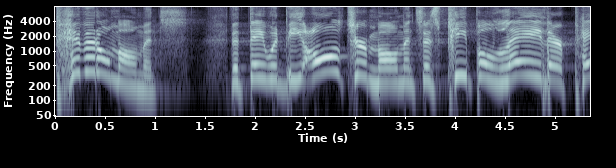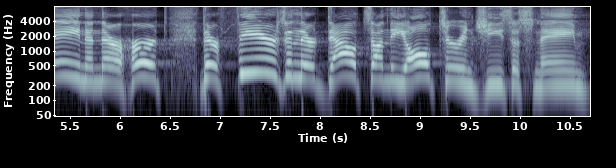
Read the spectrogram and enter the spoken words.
pivotal moments, that they would be altar moments as people lay their pain and their hurt, their fears and their doubts on the altar in Jesus' name.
